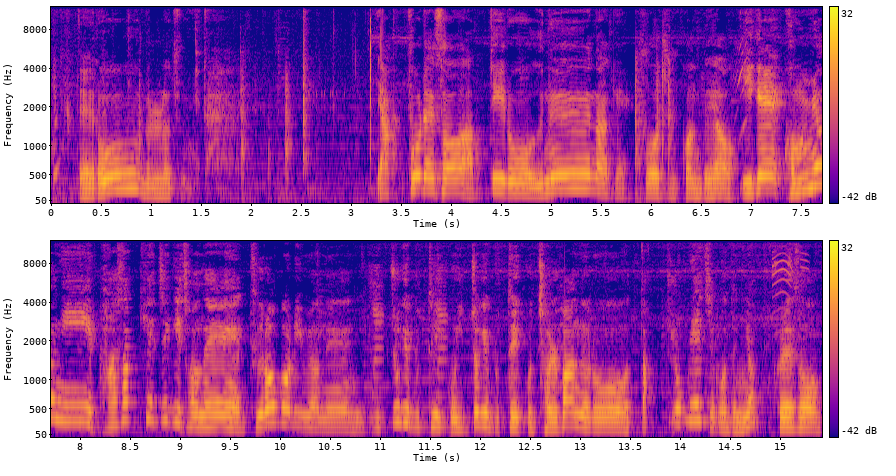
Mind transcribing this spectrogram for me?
그대로 눌러줍니다 약불에서 앞뒤로 은은하게 구워줄 건데요. 이게 겉면이 바삭해지기 전에 들어버리면은 이쪽에 붙어있고 이쪽에 붙어있고 절반으로 딱 쪼개지거든요. 그래서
